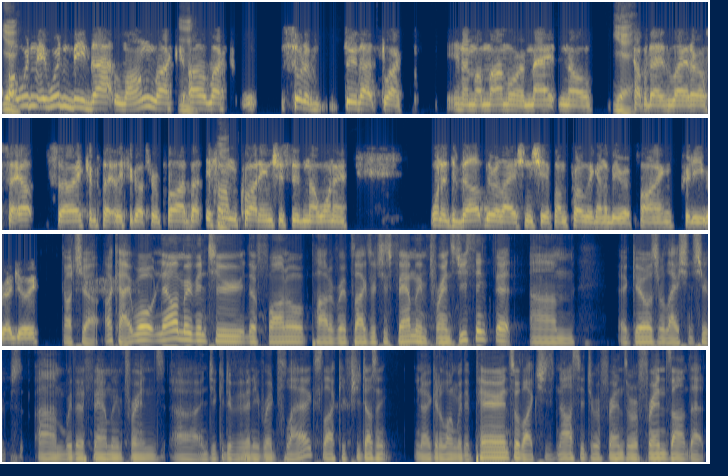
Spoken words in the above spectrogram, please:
Yeah. I wouldn't. It wouldn't be that long. Like Mm. I'll like sort of do that. to, Like you know, my mum or a mate, and I'll Yeah. a couple of days later I'll say, oh, sorry, completely forgot to reply. But if Yeah. I'm quite interested and I want to want to develop the relationship, I'm probably going to be replying pretty regularly. Gotcha. Okay. Well, now I move into the final part of red flags, which is family and friends. Do you think that um, a girl's relationships um, with her family and friends are indicative of any red flags? Like if she doesn't, you know, get along with her parents, or like she's nasty to her friends, or her friends aren't that,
